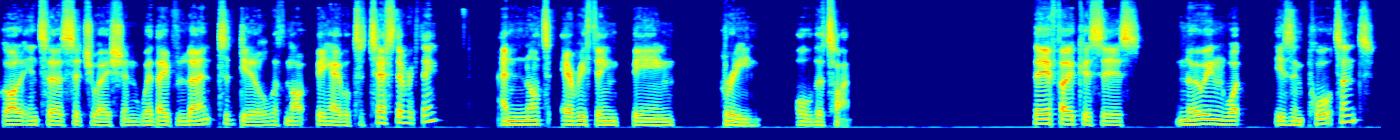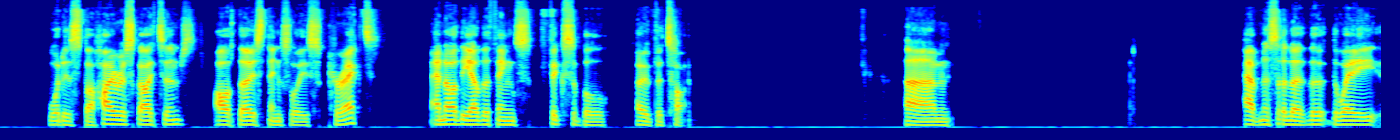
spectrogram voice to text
got into a situation where they've learned to deal with not being able to test everything and not everything being green all the time. Their focus is knowing what is important, what is the high risk items, are those things always correct, and are the other things fixable over time? Um, the, the way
